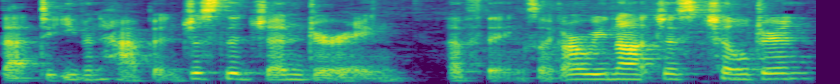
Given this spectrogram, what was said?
that to even happen. Just the gendering of things. Like, are we not just children?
